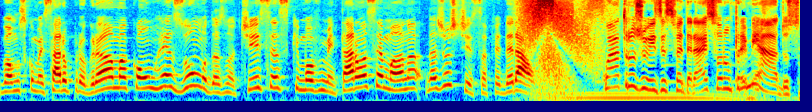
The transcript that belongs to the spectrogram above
Vamos começar o programa com um resumo das notícias que movimentaram a semana da Justiça Federal. Quatro juízes federais foram premiados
